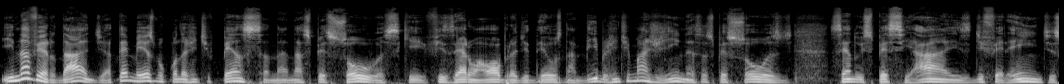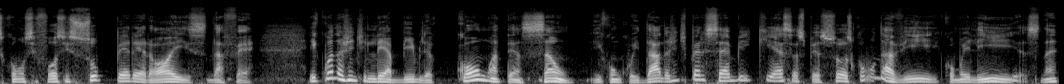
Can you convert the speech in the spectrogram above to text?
E na verdade, até mesmo quando a gente pensa né, nas pessoas que fizeram a obra de Deus na Bíblia, a gente imagina essas pessoas sendo especiais, diferentes, como se fossem super-heróis da fé. E quando a gente lê a Bíblia com atenção e com cuidado, a gente percebe que essas pessoas, como Davi, como Elias, né,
